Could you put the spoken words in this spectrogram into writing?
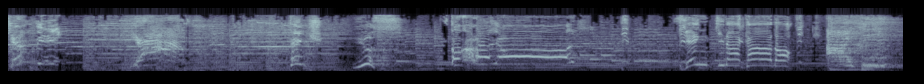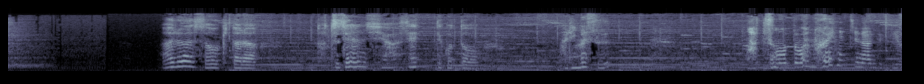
備やー。天気よし。懐よし。元気なカード。アイフルある朝起きたら突然幸せってことあります？松本は毎日なんですよ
